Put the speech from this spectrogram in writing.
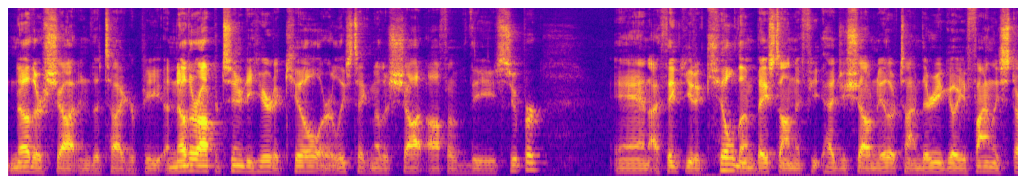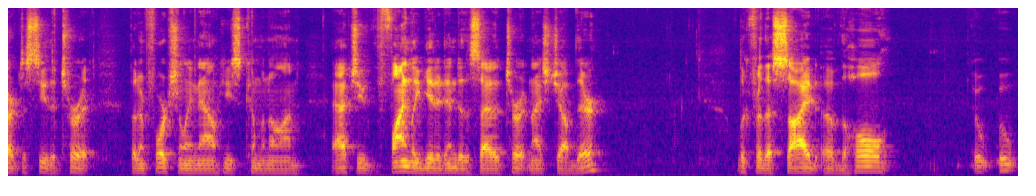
Another shot into the Tiger P. Another opportunity here to kill, or at least take another shot off of the super. And I think you'd have killed him based on if you had you shot him the other time. There you go. You finally start to see the turret. But unfortunately now he's coming on at you. Finally get it into the side of the turret. Nice job there. Look for the side of the hull. Ooh, ooh,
